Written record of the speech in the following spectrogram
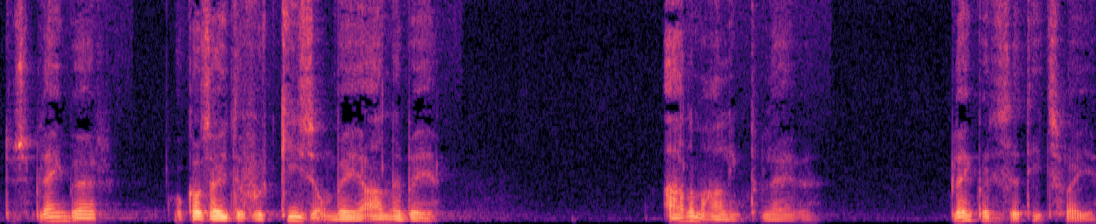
Dus blijkbaar, ook al zou je ervoor kiezen om bij je aandacht bij je ademhaling te blijven, blijkbaar is dat iets waar je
